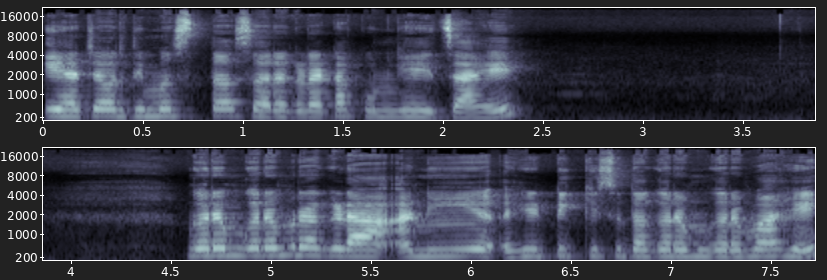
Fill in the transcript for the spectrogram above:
ह्याच्यावरती मस्त असा रगडा टाकून घ्यायचा आहे. गरम गरम रगडा आणि ही टिक्की सुद्धा गरम गरम आहे.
